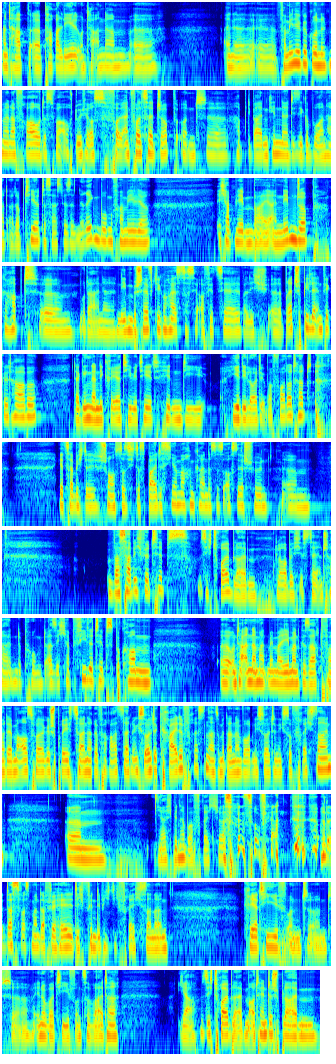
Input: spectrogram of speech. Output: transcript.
Und habe äh, parallel unter anderem äh, eine äh, Familie gegründet mit meiner Frau. Das war auch durchaus voll, ein Vollzeitjob und äh, habe die beiden Kinder, die sie geboren hat, adoptiert. Das heißt, wir sind eine Regenbogenfamilie. Ich habe nebenbei einen Nebenjob gehabt ähm, oder eine Nebenbeschäftigung heißt das ja offiziell, weil ich äh, Brettspiele entwickelt habe. Da ging dann die Kreativität hin, die hier die Leute überfordert hat. Jetzt habe ich die Chance, dass ich das beides hier machen kann. Das ist auch sehr schön. Ähm, was habe ich für Tipps? Sich treu bleiben, glaube ich, ist der entscheidende Punkt. Also ich habe viele Tipps bekommen, äh, unter anderem hat mir mal jemand gesagt vor dem Auswahlgespräch zu einer Referatsleitung, ich sollte Kreide fressen, also mit anderen Worten, ich sollte nicht so frech sein. Ähm, ja, ich bin aber frech, also insofern. Oder das, was man dafür hält. Ich finde mich nicht frech, sondern kreativ und, und äh, innovativ und so weiter. Ja, sich treu bleiben, authentisch bleiben.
